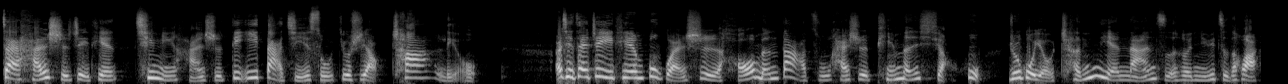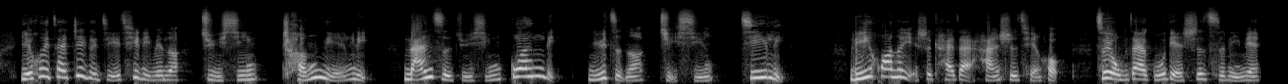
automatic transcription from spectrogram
在寒食这天，清明寒食第一大节俗就是要插柳，而且在这一天，不管是豪门大族还是平门小户，如果有成年男子和女子的话，也会在这个节气里面呢举行成年礼，男子举行冠礼，女子呢举行笄礼。梨花呢也是开在寒食前后。所以我们在古典诗词里面，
